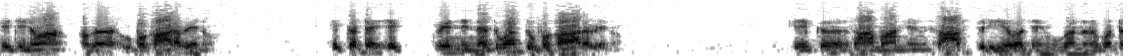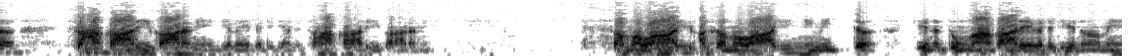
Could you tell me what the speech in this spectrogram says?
හිටිනවා උපකාර වෙනවා එකට එක් වෙන්නේ නැතුවත් උපකාර වෙනවා. ඒක සාමාන්‍යයෙන් ශාස්ත්‍රීය වශයෙන් උගන්වනකොට සහකාරී කාරණේ කියලා ඒකට කියන්නේ සහකාරී කාරණේ. සමවායි අසමවායි නිමිත්ත කියන තුන් ආකාරයකට තියෙනවා මේ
